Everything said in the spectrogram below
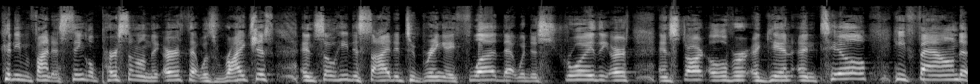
couldn't even find a single person on the earth that was righteous, and so He decided to bring a flood that would destroy the earth and start over again until He found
